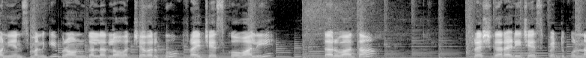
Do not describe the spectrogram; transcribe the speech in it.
ఆనియన్స్ మనకి బ్రౌన్ కలర్లో వచ్చే వరకు ఫ్రై చేసుకోవాలి. తర్వాత ఫ్రెష్గా రెడీ చేసి పెట్టుకున్న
